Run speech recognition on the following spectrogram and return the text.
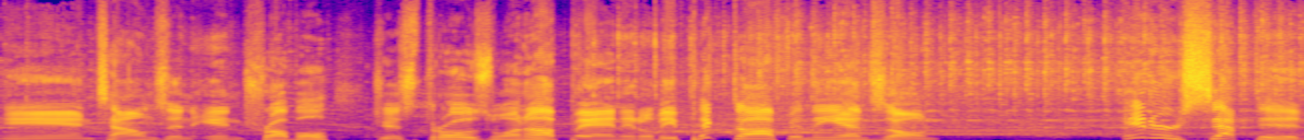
And Townsend in trouble. Just throws one up, and it'll be picked off in the end zone. Intercepted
